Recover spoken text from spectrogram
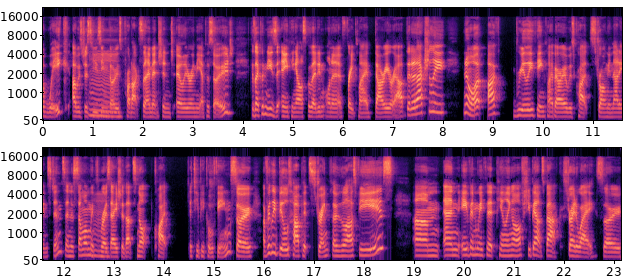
a week, I was just using Mm. those products that I mentioned earlier in the episode because I couldn't use anything else because I didn't want to freak my barrier out. But it actually, you know what? I really think my barrier was quite strong in that instance. And as someone with Mm. rosacea, that's not quite a typical thing. So I've really built up its strength over the last few years. Um, and even with it peeling off, she bounced back straight away. So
